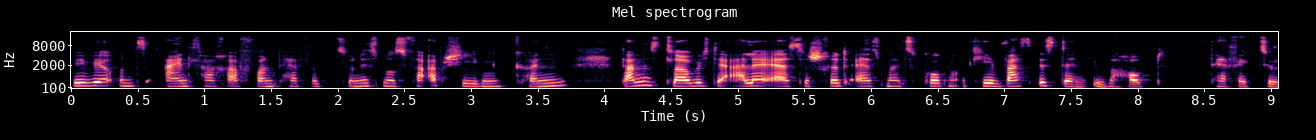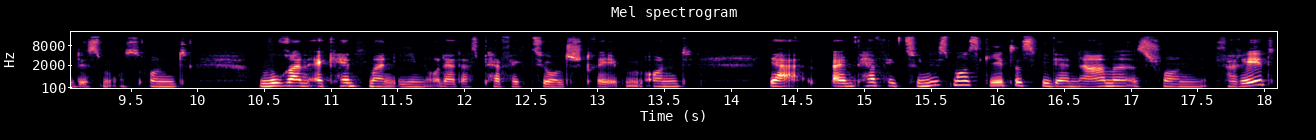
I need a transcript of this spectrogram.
wie wir uns einfacher von Perfektionismus verabschieden können, dann ist, glaube ich, der allererste Schritt erstmal zu gucken, okay, was ist denn überhaupt Perfektionismus und woran erkennt man ihn oder das Perfektionsstreben? Und ja, beim Perfektionismus geht es, wie der Name es schon verrät,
